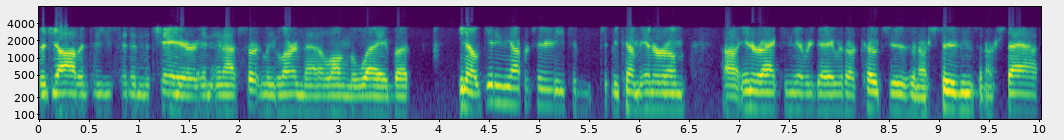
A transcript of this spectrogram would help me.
the job until you sit in the chair, and, and I've certainly learned that along the way. But you know, getting the opportunity to to become interim, uh, interacting every day with our coaches and our students and our staff,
